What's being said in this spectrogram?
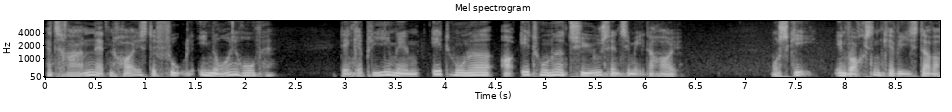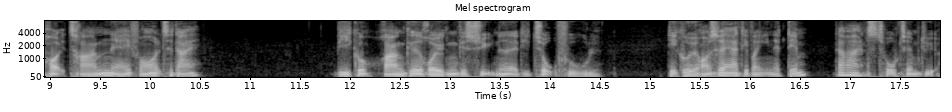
at tranen er den højeste fugl i Nordeuropa? Den kan blive mellem 100 og 120 cm høj. Måske en voksen kan vise dig, hvor høj tranen er i forhold til dig. Viggo rankede ryggen ved synet af de to fugle. Det kunne jo også være, at det var en af dem, der var hans totemdyr.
